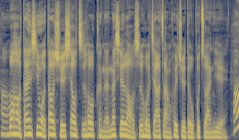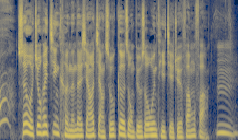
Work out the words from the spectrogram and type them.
哦、我好担心我到学校之后，可能那些老师或家长会觉得我不专业。啊所以我就会尽可能的想要讲出各种，比如说问题解决方法。嗯，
